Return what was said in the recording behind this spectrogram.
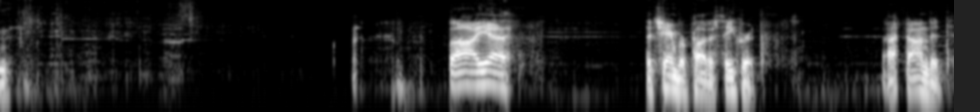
Um, ah, yes, The chamber pot of secrets. I found it.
